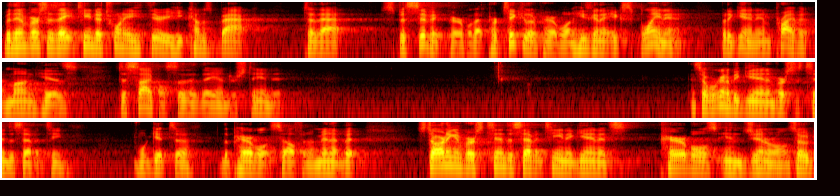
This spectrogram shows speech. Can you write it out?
But then, verses 18 to 23, he comes back to that specific parable, that particular parable, and he's going to explain it, but again, in private among his disciples so that they understand it. And so we're going to begin in verses 10 to 17. We'll get to the parable itself in a minute, but starting in verse 10 to 17, again, it's parables in general. And so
